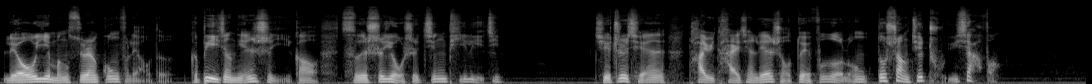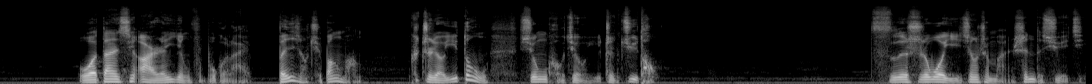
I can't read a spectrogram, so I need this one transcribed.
刘一萌虽然功夫了得，可毕竟年事已高，此时又是精疲力尽，且之前他与太监联手对付恶龙，都尚且处于下风。我担心二人应付不过来，本想去帮忙，可只要一动，胸口就有一阵剧痛。此时我已经是满身的血迹，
